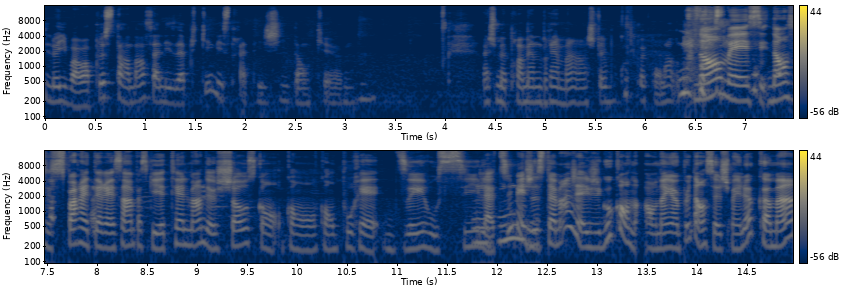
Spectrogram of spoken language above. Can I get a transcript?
là, il va avoir plus tendance à les appliquer, les stratégies. Donc, euh, mm. je me promène vraiment. Je fais beaucoup de coq Non, mais c'est, non, c'est super intéressant parce qu'il y a tellement de choses qu'on, pourrait dire aussi là-dessus. Mais mm-hmm. justement, j'ai, j'ai goût qu'on on aille un peu dans ce chemin-là. Comment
